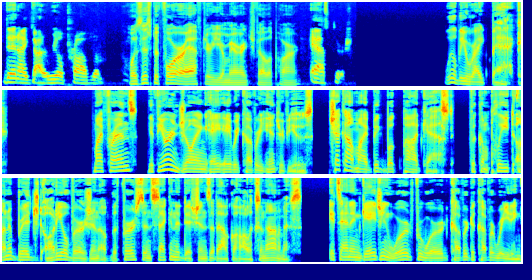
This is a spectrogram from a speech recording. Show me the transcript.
then I got a real problem. Was this before or after your marriage fell apart? After. We'll be right back. My friends, if you're enjoying AA Recovery interviews, check out my Big Book podcast, the complete unabridged audio version of the first and second editions of Alcoholics Anonymous. It's an engaging word for word, cover to cover reading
